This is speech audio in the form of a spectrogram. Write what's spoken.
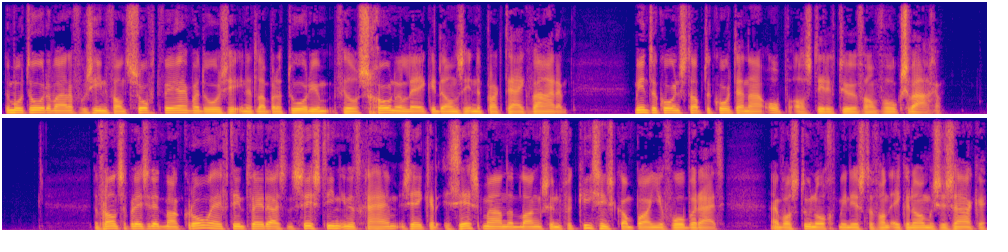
De motoren waren voorzien van software... waardoor ze in het laboratorium veel schoner leken dan ze in de praktijk waren... Winterkorn stapte kort daarna op als directeur van Volkswagen. De Franse president Macron heeft in 2016 in het geheim zeker zes maanden lang zijn verkiezingscampagne voorbereid. Hij was toen nog minister van Economische Zaken.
